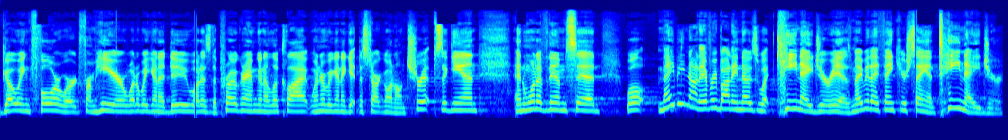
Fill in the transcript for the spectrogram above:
going forward from here, what are we going to do? What is the program going to look like? When are we going to get to start going on trips again? And one of them said, Well, maybe not everybody knows what Keenager is. Maybe they think you're saying teenager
